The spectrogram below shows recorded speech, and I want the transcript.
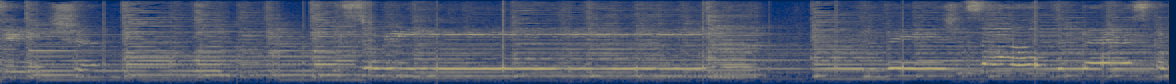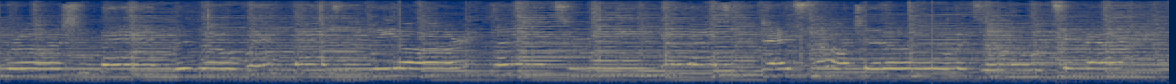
sensation Serene The visions of the past come rushing back With the wind bats we are inclined to realize That it's not yet over, so tonight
